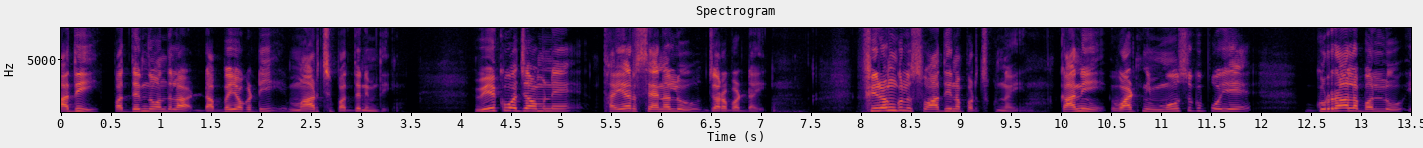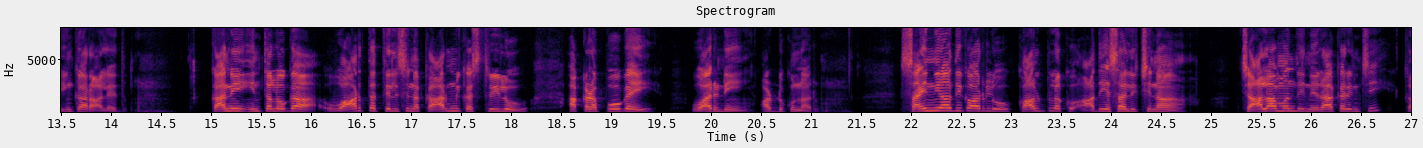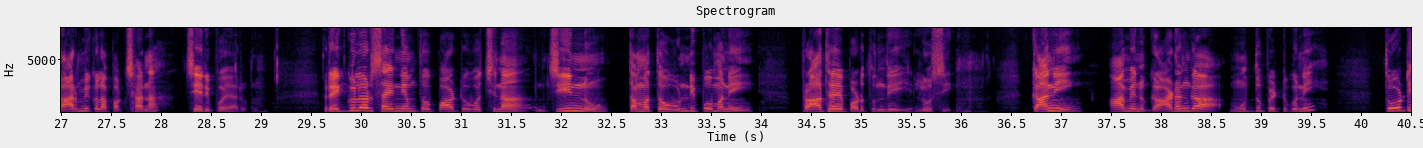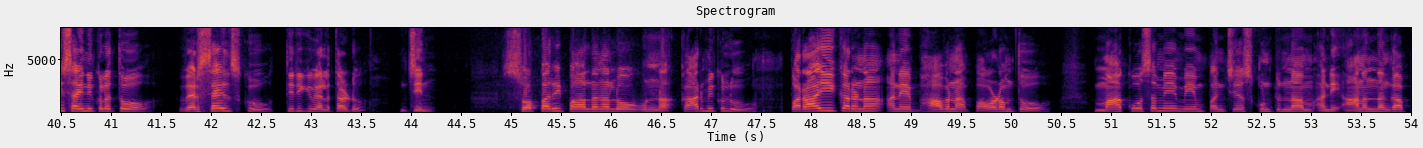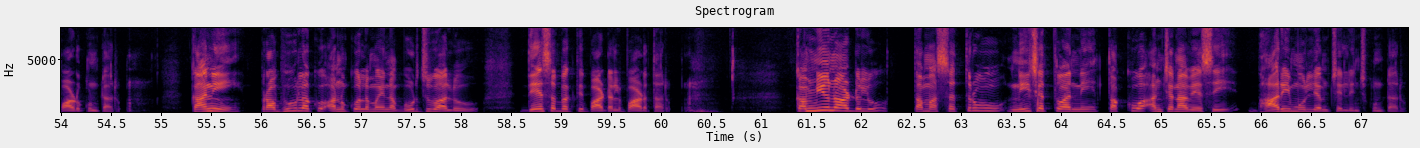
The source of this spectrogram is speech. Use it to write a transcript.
అది పద్దెనిమిది వందల డెబ్భై ఒకటి మార్చి పద్దెనిమిది. వేకువజామునే థయర్ సేనలు జొరబడ్డాయి. ఫిరంగులు స్వాధీనపరుచుకున్నాయి. కానీ వాటిని మోసుకుపోయే గుర్రాల బళ్ళు ఇంకా రాలేదు. కానీ ఇంతలోగా వార్త తెలిసిన కార్మిక స్త్రీలు అక్కడ పోగై వారిని అడ్డుకున్నారు. సైన్యాధికారులు కాల్పులకు ఆదేశాలు ఇచ్చినా చాలామంది నిరాకరించి కార్మికుల పక్షాన చేరిపోయారు. రెగ్యులర్ సైన్యంతో పాటు వచ్చిన జీన్ను తమతో ఉండిపోమని ప్రాధేయపడుతుంది లూసీ. కానీ ఆమెను గాఢంగా ముద్దు పెట్టుకుని తోటి సైనికులతో వెర్సైల్స్కు తిరిగి వెళతాడు జిన్. స్వపరిపాలనలో ఉన్న కార్మికులు పరాయీకరణ అనే భావన పోవడంతో మా కోసమే మేం పనిచేసుకుంటున్నాం అని ఆనందంగా పాడుకుంటారు. కానీ ప్రభువులకు అనుకూలమైన బూర్జువాలు దేశభక్తి పాటలు పాడతారు. కమ్యూనార్డులు తమ శత్రువు నీచత్వాన్ని తక్కువ అంచనా వేసి భారీ మూల్యం చెల్లించుకుంటారు.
